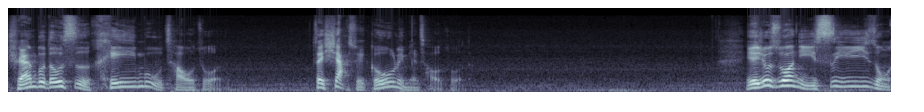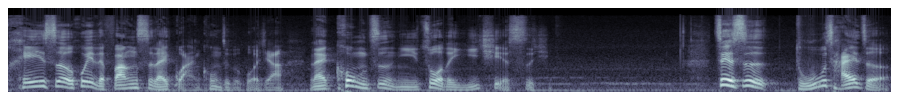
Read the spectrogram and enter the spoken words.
全部都是黑幕操作的，在下水沟里面操作的。也就是说，你是以一种黑社会的方式来管控这个国家，来控制你做的一切事情。这是独裁者。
